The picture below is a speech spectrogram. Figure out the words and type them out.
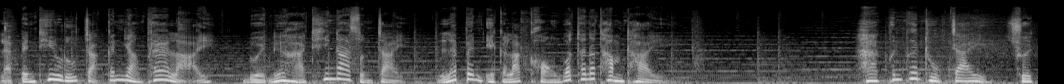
และเป็นที่รู้จักกันอย่างแพร่หลาย ด้วยเนื้อหาที่น่าสนใจ และเป็นเอกลักษณ์ของวัฒนธรรมไทย หากเพื่อนๆถูกใจช่วยกด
